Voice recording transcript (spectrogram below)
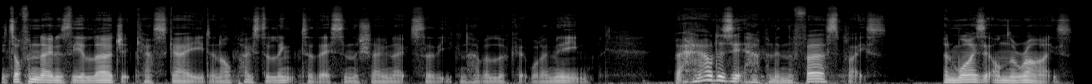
It's often known as the allergic cascade, and I'll post a link to this in the show notes so that you can have a look at what I mean. But how does it happen in the first place? And why is it on the rise?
